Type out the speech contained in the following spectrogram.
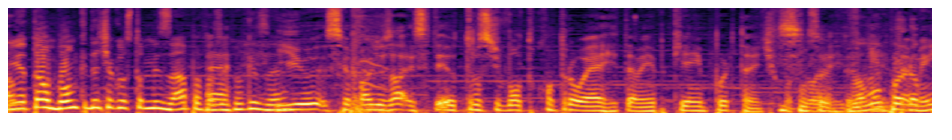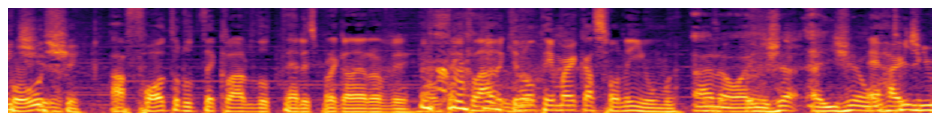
Vim é tão bom que deixa customizar pra fazer É, o que eu quiser. E você pode usar. Eu trouxe de volta o Ctrl R também, porque é importante. Certeza. Vamos pôr no post tira. a foto do teclado do Teles pra galera ver. É um teclado que não tem marcação nenhuma. Ah, não, aí já, aí já é, É outro nível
